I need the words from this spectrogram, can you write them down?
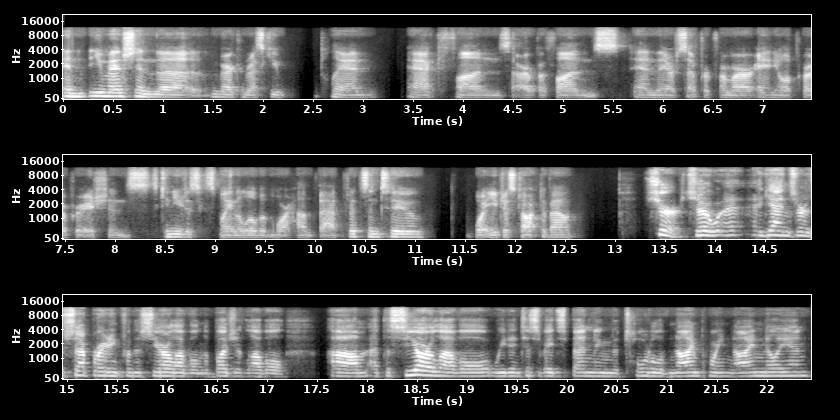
And you mentioned the American Rescue Plan Act funds, ARPA funds, and they are separate from our annual appropriations. Can you just explain a little bit more how that fits into what you just talked about? Sure. So uh, again, sort of separating from the CR level and the budget level. Um, at the CR level, we'd anticipate spending the total of nine point nine million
